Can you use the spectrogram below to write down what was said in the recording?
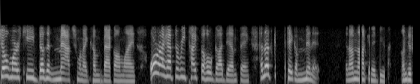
show marquee doesn't match when I come back online, or I have to retype the whole goddamn thing, and that's gonna take a minute, and I'm not gonna do that. I'm just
